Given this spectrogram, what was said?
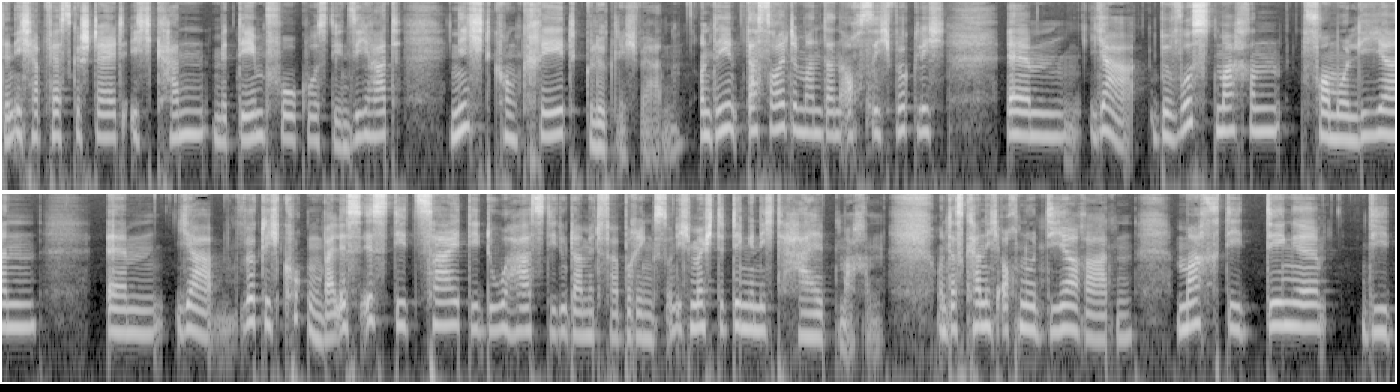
Denn ich habe festgestellt, ich kann mit dem Fokus, den sie hat, nicht konkret glücklich werden. Und den, das sollte man dann auch sich wirklich, ähm, ja, bewusst machen, formulieren, ähm, ja, wirklich gucken, weil es ist die Zeit, die du hast, die du damit verbringst. Und ich möchte Dinge nicht halb machen. Und das kann ich auch nur dir raten. Mach die Dinge, die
